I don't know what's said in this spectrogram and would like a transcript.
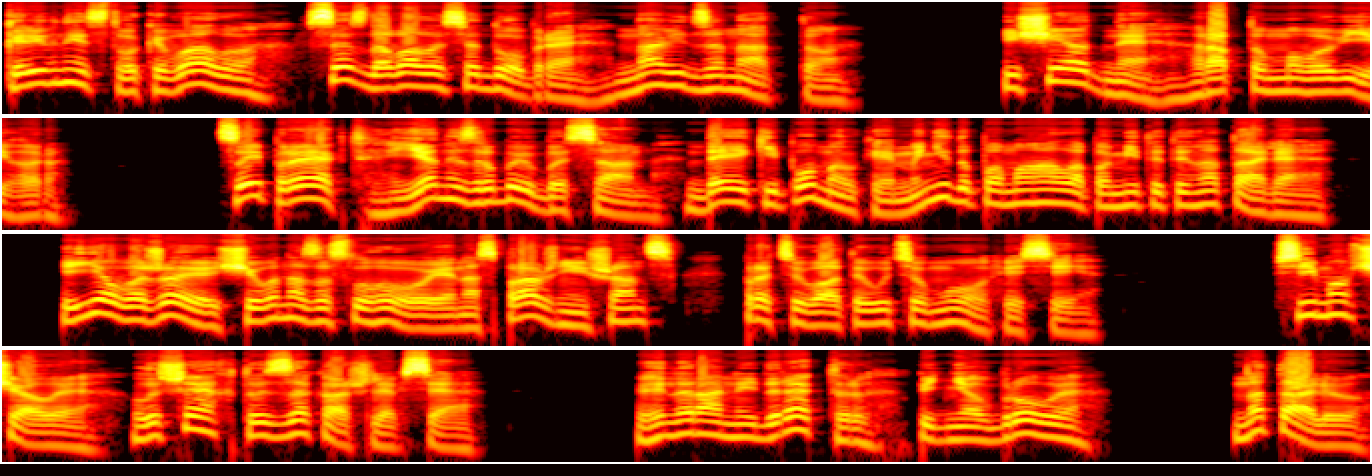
Керівництво кивало, все здавалося добре, навіть занадто. І ще одне, раптом мовив Ігор. Цей проект я не зробив би сам. Деякі помилки мені допомагала помітити Наталя, і я вважаю, що вона заслуговує на справжній шанс працювати у цьому офісі. Всі мовчали, лише хтось закашлявся. Генеральний директор підняв брови. Наталю,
